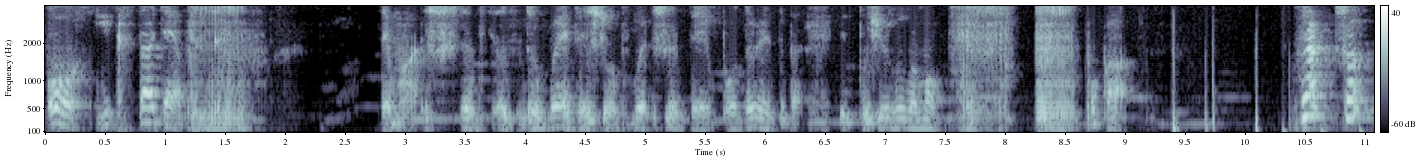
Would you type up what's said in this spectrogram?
О, і кстати, ти маєш це все зробити, щоб вижити. Потім я тебе додому. Пока. Ха, що?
